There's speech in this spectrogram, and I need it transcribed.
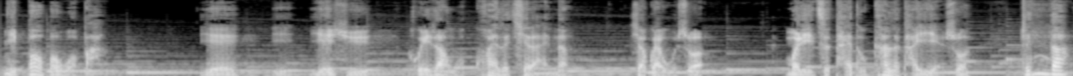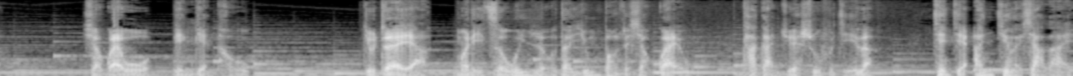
你抱抱我吧，也也也许会让我快乐起来呢。小怪物说。莫里茨抬头看了他一眼，说：“真的？”小怪物点点头。就这样，莫里茨温柔地拥抱着小怪物，他感觉舒服极了，渐渐安静了下来。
